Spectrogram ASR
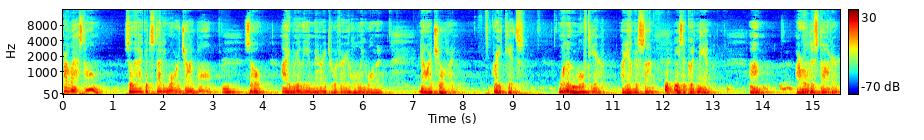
our last home so that I could study more of John Paul. So I really am married to a very holy woman. Now, our children, great kids. One of them moved here, our youngest son. He's a good man. Um, our oldest daughter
